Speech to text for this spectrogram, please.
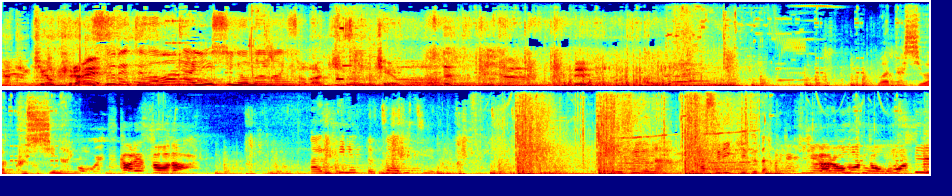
が敵を食らえ全ては我が意志のままに。裁きを受けよ私は屈しない追いつかれそうだアルティメットチャがロボットを押している。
